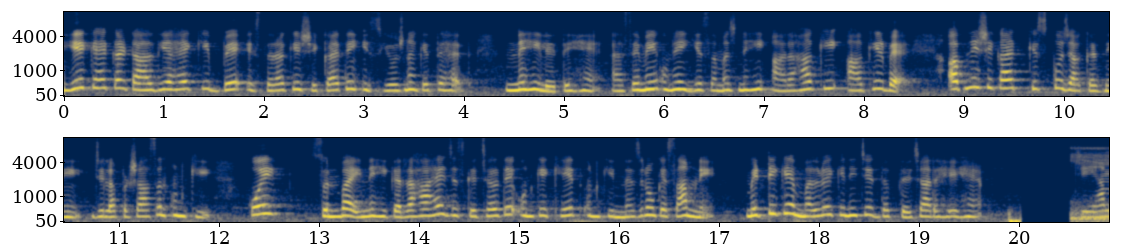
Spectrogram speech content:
ये कहकर टाल दिया है कि वे इस तरह की शिकायतें इस योजना के तहत नहीं लेते हैं। ऐसे में उन्हें ये समझ नहीं आ रहा कि आखिर वे अपनी शिकायत किसको जाकर दें। जिला प्रशासन उनकी कोई सुनवाई नहीं कर रहा है, जिसके चलते उनके खेत उनकी नज़रों के सामने मिट्टी के मलबे के नीचे दबते जा रहे हैं। जी, हम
